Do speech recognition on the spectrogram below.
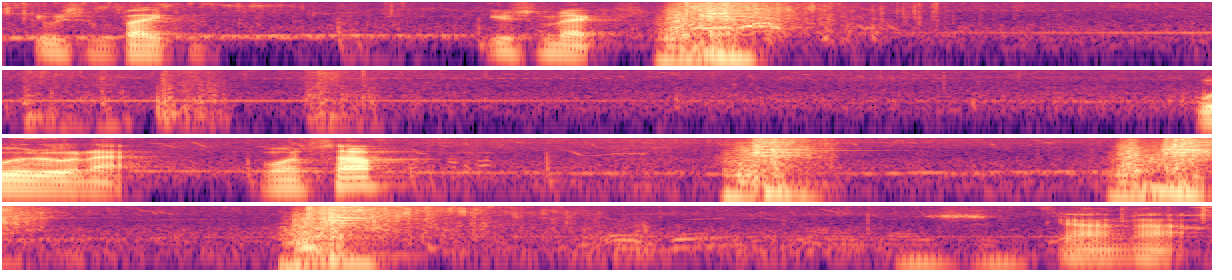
Give me some bacon. Give me some eggs. We're doing that. You want some? Scan that.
